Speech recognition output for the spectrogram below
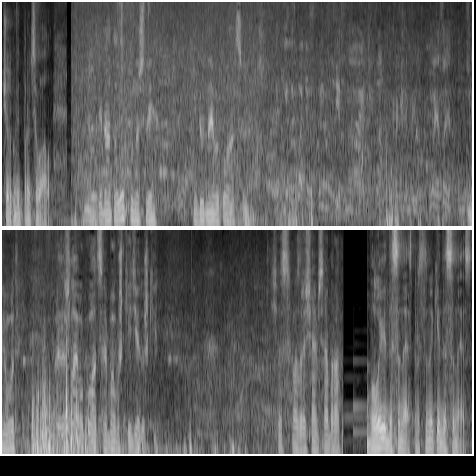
чітко відпрацювали. Ребята лодку нашли, идут на эвакуацию. И вот произошла эвакуация бабушки и дедушки. Сейчас возвращаемся обратно. Були ДСНС, представники ДСНС.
